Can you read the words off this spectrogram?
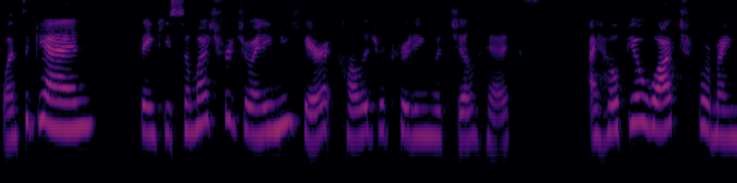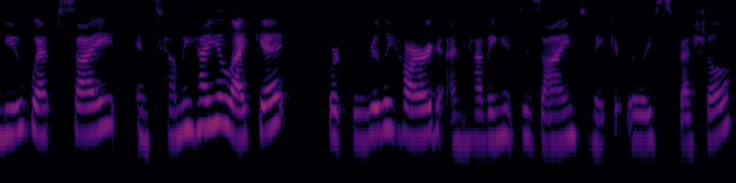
once again, thank you so much for joining me here at College Recruiting with Jill Hicks. I hope you'll watch for my new website and tell me how you like it. Worked really hard on having it designed to make it really special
